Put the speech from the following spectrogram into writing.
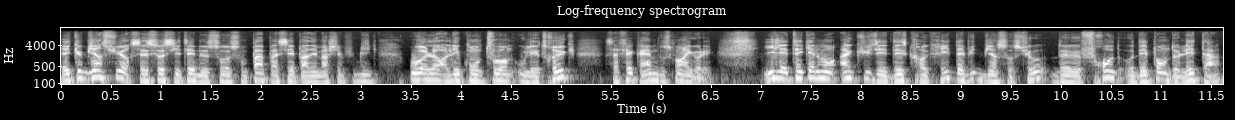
et que bien sûr ces sociétés ne sont, sont pas passées par des marchés publics ou alors les contournent ou les trucs, ça fait quand même doucement rigoler. Il est également accusé d'escroquerie, d'abus de biens sociaux, de fraude aux dépens de l'État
